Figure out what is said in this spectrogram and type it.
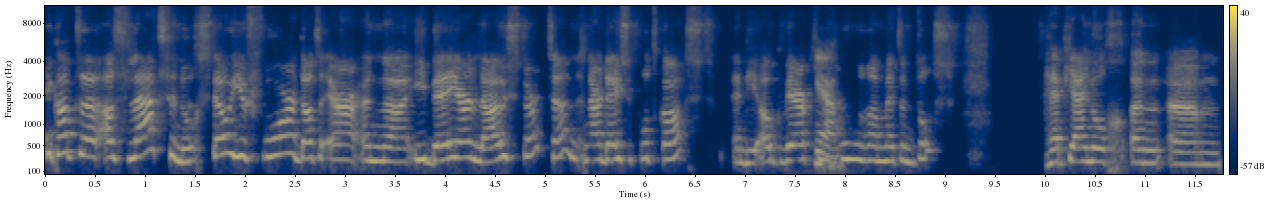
ik had eh, als laatste nog, stel je voor dat er een eh IB'er luistert hè, naar deze podcast. En die ook werkt met jongeren met een TOS. Heb jij nog een, ehm,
